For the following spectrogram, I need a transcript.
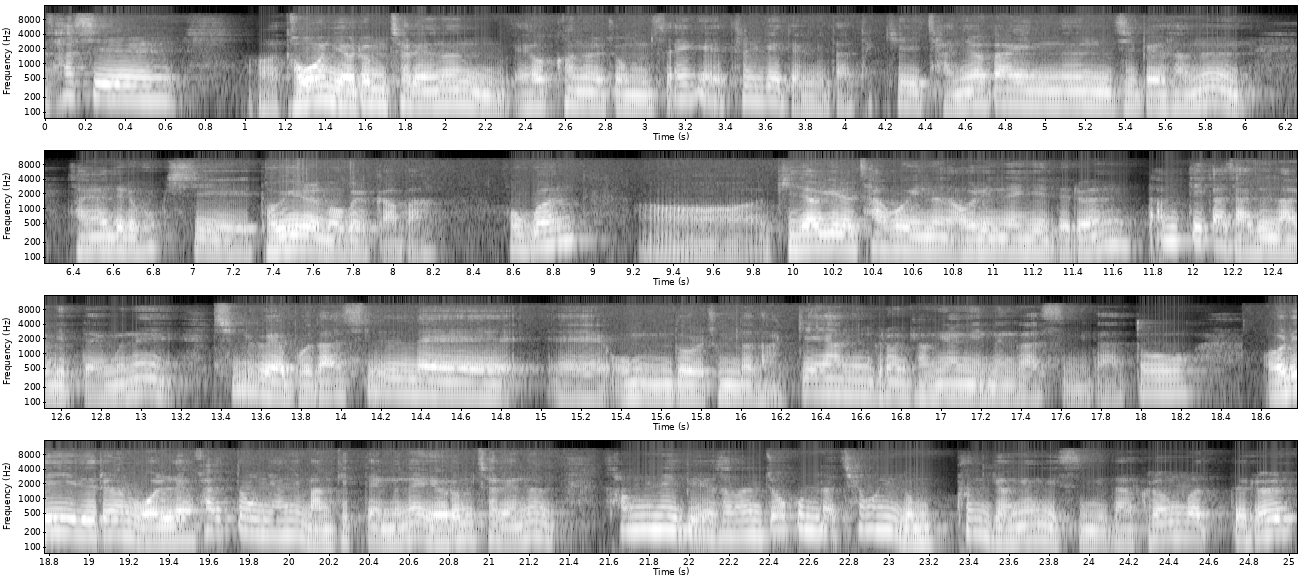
사실 어, 더운 여름철에는 에어컨을 좀 세게 틀게 됩니다. 특히 자녀가 있는 집에서는 자녀들이 혹시 더위를 먹을까봐 혹은 어, 기저귀를 차고 있는 어린애기들은 땀띠가 자주 나기 때문에 실외보다 실내의 온도를 좀 더 낮게 하는 그런 경향이 있는 것 같습니다. 또 어린이들은 원래 활동량이 많기 때문에 여름철에는 성인에 비해서는 조금 더 체온이 높은 경향이 있습니다. 그런 것들을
